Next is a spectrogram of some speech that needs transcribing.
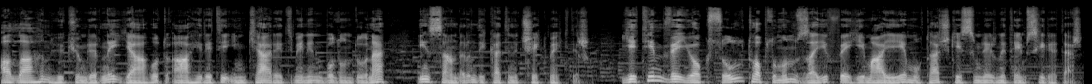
Allah'ın hükümlerini yahut ahireti inkar etmenin bulunduğuna insanların dikkatini çekmektir. Yetim ve yoksul toplumun zayıf ve himayeye muhtaç kesimlerini temsil eder.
